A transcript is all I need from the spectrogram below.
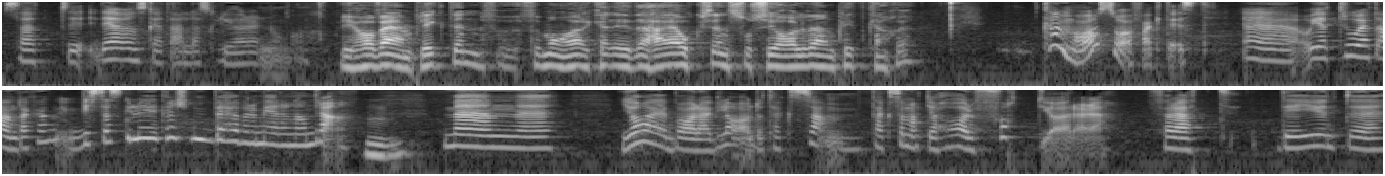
Så att det jag önskar att alla skulle göra det någon gång. Vi har värnplikten för, många. Är Det här är också en social värnplikt kanske? Kan vara så faktiskt. Eh, och jag tror att andra kan, vissa skulle kanske behöva det mer än andra. Mm. Men eh, jag är bara glad och tacksam. Tacksam att jag har fått göra det. För att det är ju inte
